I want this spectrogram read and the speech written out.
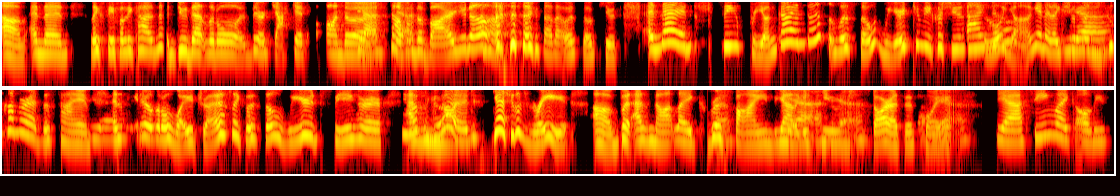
Um, and then like Saif Ali Khan do that little, their jacket on the Yeah, top yeah. of the bar, you know? Uh-huh. I thought that was so cute. And then seeing Priyanka in this was so weird to me because she was I so know. young and I, like she was a newcomer at this time Yeah. and in her little white dress like it was so weird seeing her she as looked not- good. yeah she looked great um but as not like refined yeah, like a huge yeah. star at this point Yeah. Yeah, seeing like all these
